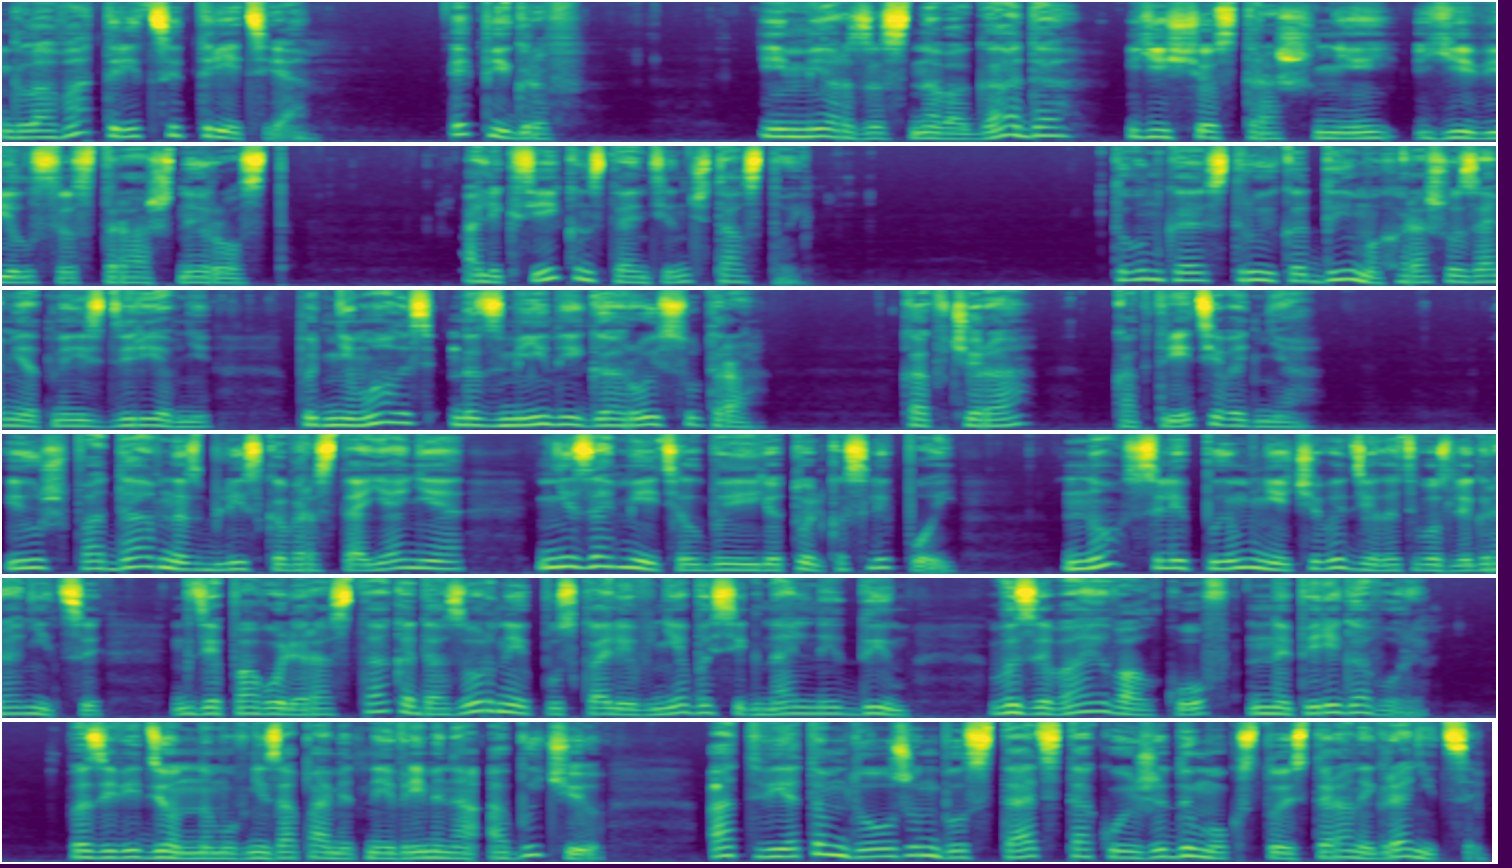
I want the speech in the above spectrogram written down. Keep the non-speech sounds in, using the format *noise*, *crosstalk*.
Глава 33. Эпиграф. «И мерзостного гада еще страшней явился страшный рост». Алексей Константинович Толстой. Тонкая струйка дыма, хорошо заметная из деревни, поднималась над Змеиной горой с утра, как вчера, как третьего дня. И уж подавно с близкого расстояния не заметил бы ее только слепой — но слепым нечего делать возле границы, где по воле Растака дозорные пускали в небо сигнальный дым, вызывая волков на переговоры. По заведенному в незапамятные времена обычаю, ответом должен был стать такой же дымок с той стороны границы.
